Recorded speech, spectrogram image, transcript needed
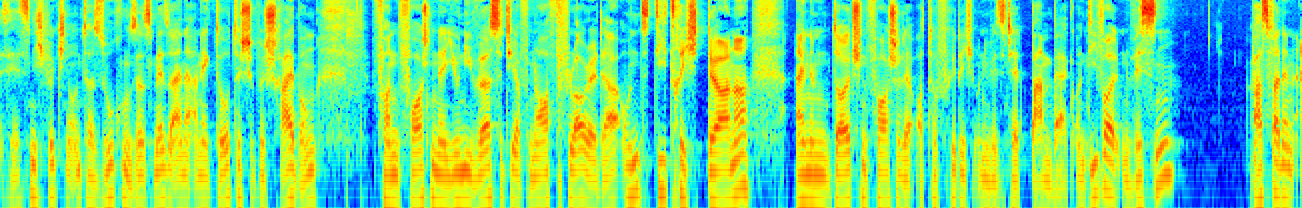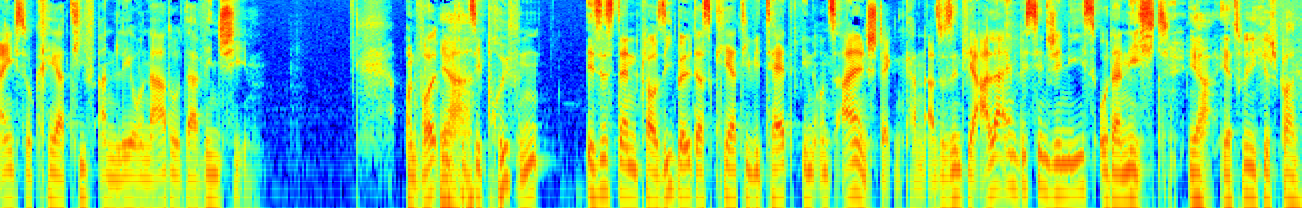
jetzt nicht wirklich eine Untersuchung, sondern es ist mehr so eine anekdotische Beschreibung von Forschern der University of North Florida und Dietrich Dörner, einem deutschen Forscher der Otto-Friedrich-Universität Bamberg. Und die wollten wissen, was war denn eigentlich so kreativ an Leonardo da Vinci? Und wollten ja. im Prinzip prüfen, ist es denn plausibel, dass Kreativität in uns allen stecken kann? Also sind wir alle ein bisschen Genies oder nicht? Ja, jetzt bin ich gespannt.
